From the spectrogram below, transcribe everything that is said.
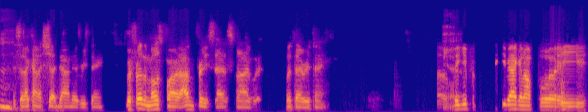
Mhm. And so I kind of shut down everything. But for the most part, I'm pretty satisfied with with everything. Uh, Yeah. Biggie, piggybacking off what he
